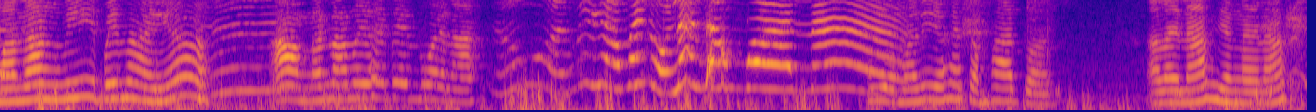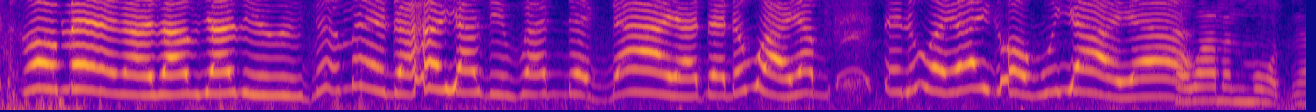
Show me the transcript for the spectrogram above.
มานั่งนี่ไปไหนอะ อ้าวงั้นน้าไม่ให้เล่นด้วยนะน้ำหมวยไม่ยอมให้หนูเล่นทั้งวันน่ะพี่ออกมานี่ให้สัมภาษณ์ก่อน อะไรนะ ยังไงนะ ก็แม่น่ะทำยาสีฟันก็แม่น่ะให้ยาสีฟันเด็กได้อะแต่น้ำหวายอะแต่น้ำหวายให้ของผู้ใหญ่อะเพราะว่ามันหมดไง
